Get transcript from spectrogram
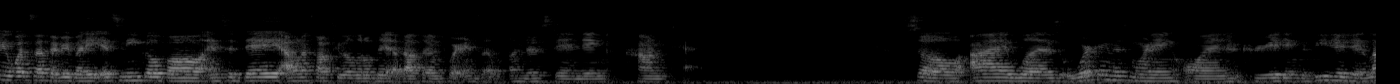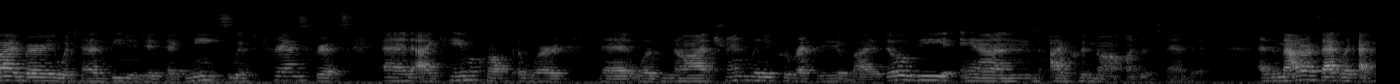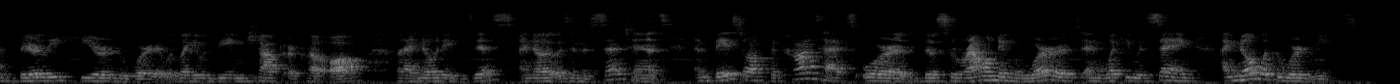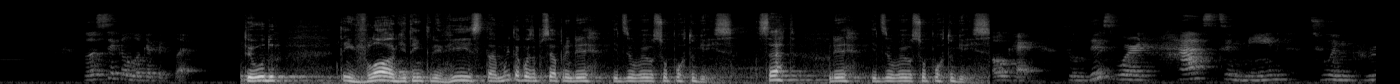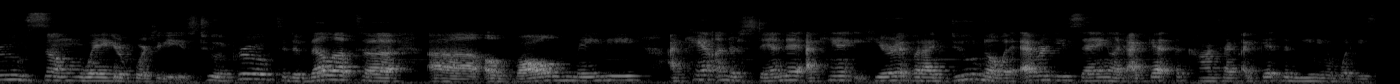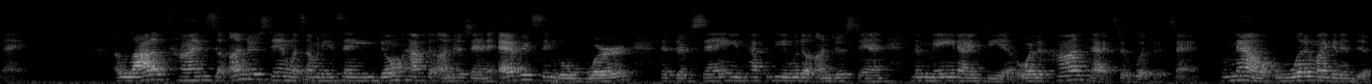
Hey, what's up, everybody? It's Nico Ball, and today I want to talk to you a little bit about the importance of understanding context. So, I was working this morning on creating the BJJ library, which has BJJ techniques with transcripts, and I came across a word that was not translated correctly by Adobe, and I could not understand. As a matter of fact, like I could barely hear the word. It was like it was being chopped or cut off, but I know it exists. I know it was in the sentence. And based off the context or the surrounding words and what he was saying, I know what the word means. So let's take a look at the clip. Conteúdo, tem vlog, tem entrevista, muita coisa para você aprender e desenvolver o seu português, certo? Aprender e desenvolver o seu português. Okay, so this word has to mean to improve some way your Portuguese, to improve, to develop, to uh, evolve maybe. I can't understand it, I can't hear it, but I do know whatever he's saying, like I get the context, I get the meaning of what he's saying. A lot of times to understand what somebody is saying, you don't have to understand every single word that they're saying. You have to be able to understand the main idea or the context of what they're saying. So now, what am I going to do?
